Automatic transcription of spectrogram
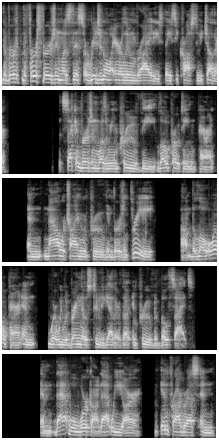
the, ver- the first version was this original heirloom varieties basically crossed to each other. The second version was we improved the low protein parent. And now we're trying to improve in version three um, the low oil parent, and where we would bring those two together, the improved of both sides. And that will work on that. We are in progress, and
